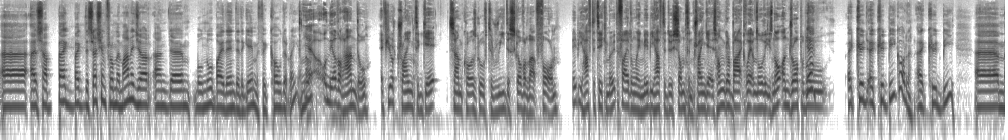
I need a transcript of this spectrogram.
uh, it's a big, big decision from the manager, and um, we'll know by the end of the game if he called it right or not. Yeah, on the other hand, though, if you're trying to get Sam Cosgrove to rediscover that form, maybe you have to take him out the firing line. Maybe you have to do something, try and get his hunger back, let him know that he's not undroppable. Yeah, it could, it could be Gordon. It could be. Um,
